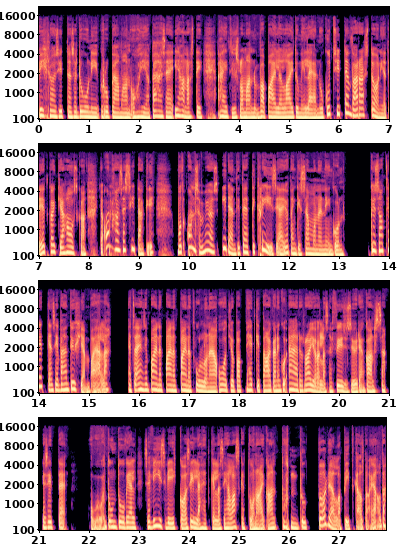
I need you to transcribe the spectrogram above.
vihdoin sitten se duuni rupeamaan ohi ja pääsee ihanasti äitiysloman vapaille laitumille ja nukut sitten varastoon ja teet kaikkia hauskaa. Ja onhan se sitäkin, mutta on se myös identiteettikriisiä jotenkin semmoinen niin kuin, kyllä sä oot hetken siinä vähän tyhjän päällä. Että sä ensin painat, painat, painat hulluna ja oot jopa hetkittäin aika niin kuin äärirajoilla sen fyysisyyden kanssa. Ja sitten tuntuu vielä se viisi viikkoa sillä hetkellä siihen laskettuun aikaan tuntuu todella pitkältä ajalta.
